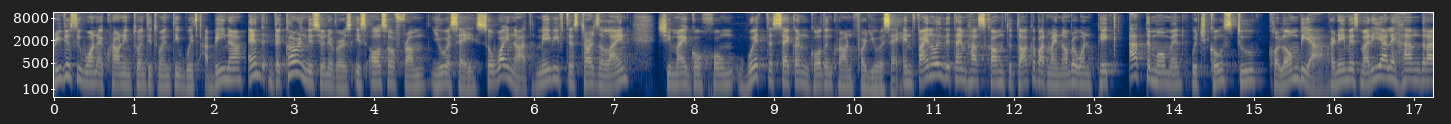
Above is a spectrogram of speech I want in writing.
previously won a crown in 2020 with Abena, and the current Miss Universe is also from USA. So why not? Maybe if the stars align, she might go home with the second golden crown for USA. And finally, the time has come to talk about my number one pick at the moment, which goes to Colombia. Her name is Maria Alejandra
